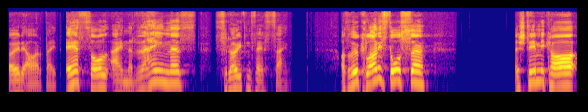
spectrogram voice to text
eure Arbeit. Es soll ein reines Freudenfest sein. Also wirklich, lass uns draussen eine Stimmung haben,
